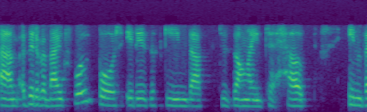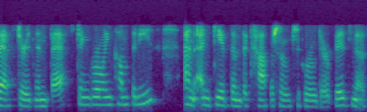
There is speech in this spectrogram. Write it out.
um, a bit of a mouthful, but it is a scheme that's designed to help investors invest in growing companies and, and give them the capital to grow their business.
